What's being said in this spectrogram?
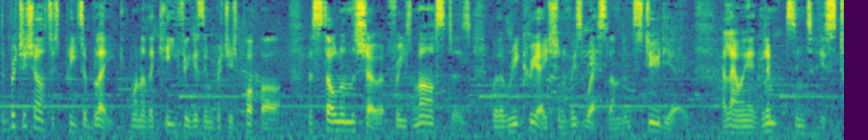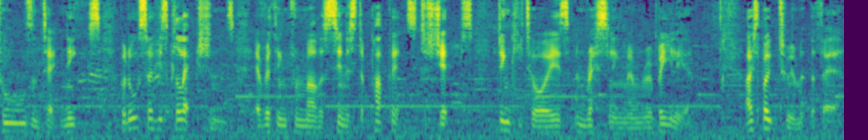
the British artist Peter Blake, one of the key figures in British pop art, has stolen the show at Frieze Masters with a recreation of his West London studio, allowing a glimpse into his tools and techniques, but also his collections everything from rather sinister puppets to ships, dinky toys, and wrestling memorabilia. I spoke to him at the fair.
